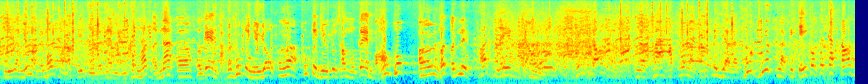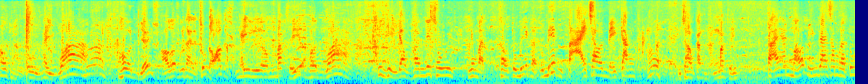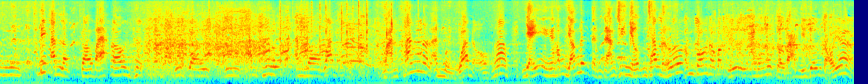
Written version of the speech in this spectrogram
vậy là nếu mà mai mốt mà bác sĩ trị bệnh em mà em không hết bệnh á Ờ. rồi cái em tập thuốc cho nhiều vô. Ừ. hút cho nhiều vô xong một cái em bỏ hút thuốc. Ừ. hết bệnh liền. Hết liền trời ơi. Cái đó là, là khoa học nên là bây giờ là hút nhất là cái chỉ có cái cách đó thôi. Thì ôi hay quá. Hên dễ sợ. Bữa nay là số đỏ gặp ngay ông bác sĩ hên quá. Cái gì đâu hên với xui. Nhưng mà thôi tôi biết là tôi biết tại sao anh bị căng thẳng rồi? Sao căng thẳng bác sĩ tại anh mở miệng ra xong là tôi biết anh là cờ bạc rồi. Đi chơi đi anh thua anh lo quá. Mà anh thắng đó là anh mừng quá độ phải không? Vậy không dẫn đến tình trạng suy nhược làm sao được? Không có đâu bác sĩ ơi, em không có cờ bạc gì trơn trọi á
